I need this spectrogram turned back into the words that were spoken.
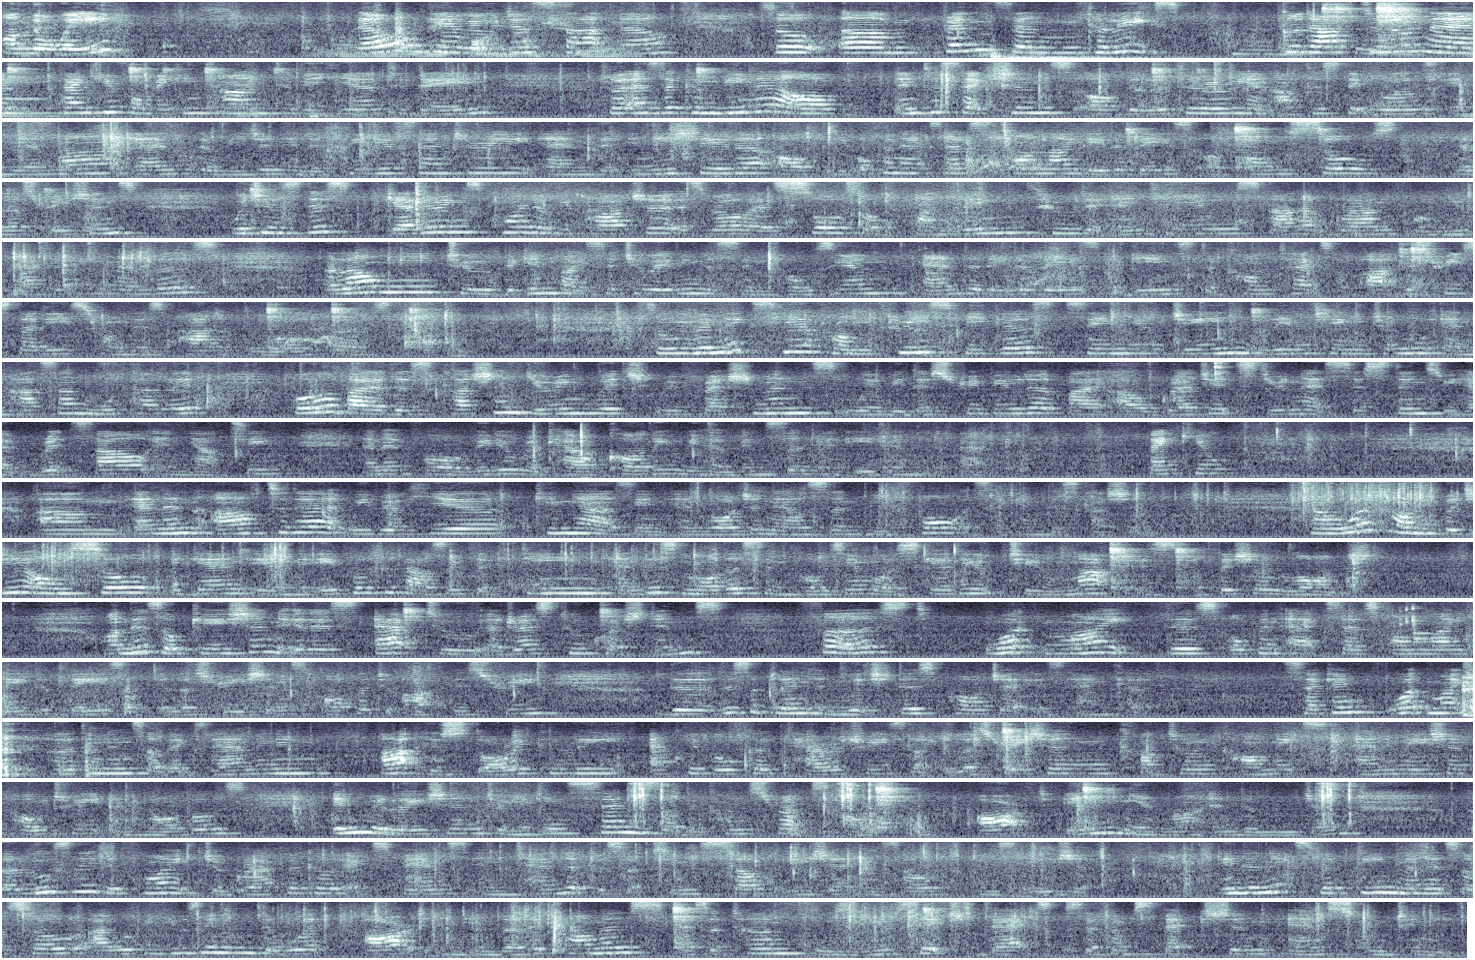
on the way? No? Okay, we will just start now. So, um, friends and colleagues, good afternoon and thank you for making time to be here today. So, as the convener of intersections of the literary and artistic worlds in Myanmar and the region in the 20th century and the initiator of the open access online database of Aung Soe's illustrations, which is this gathering's point of departure as well as source of funding through the NTU Startup Grant for new faculty members. Allow me to begin by situating the symposium and the database against the context of art history studies from this part of the world first. So we will next hear from three speakers, Seng Eugene, Lim Cheng Tju, and Hassan Muthalib, followed by a discussion during which refreshments will be distributed by our graduate student assistants. We have Ritzal and Yating, and then for video recording, we have Vincent and Adrian in the back. Thank you. Um, and then after that, we will hear Kim Yazin and Roger Nelson before a second discussion. Now, work on Bagyi also began in April 2015, and this model symposium was scheduled to mark its official launch. On this occasion, it is apt to address two questions. First, what might this open access online database of illustrations offer to art history, the discipline in which this project is anchored? Second, what might be the pertinence of examining art historically equivocal territories like illustration, cartoon, comics, animation, poetry, and novels in relation to making sense of the constructs of art in Myanmar and the region, a loosely defined geographical expanse intended to subsume South Asia and Southeast Asia. In the next 15 minutes or so, I will be using the word art in inverted commas as a term whose usage begs circumspection and scrutiny.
